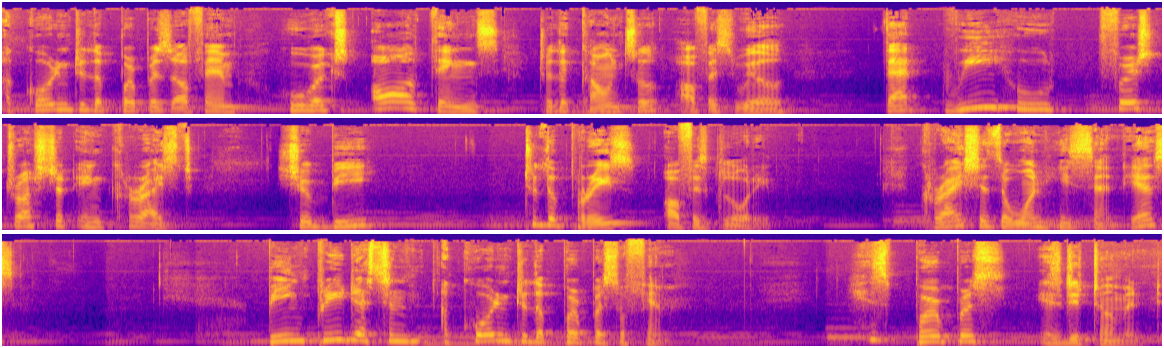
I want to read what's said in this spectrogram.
according to the purpose of Him who works all things to the counsel of His will, that we who first trusted in Christ should be to the praise of His glory. Christ is the one He sent, yes? Being predestined according to the purpose of Him his purpose is determined.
